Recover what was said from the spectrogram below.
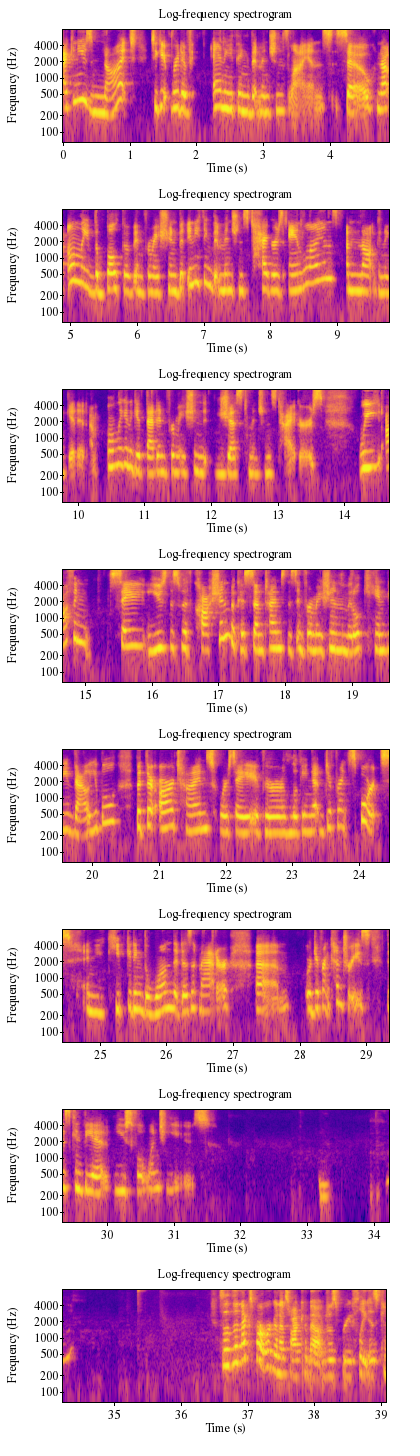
I can use not to get rid of anything that mentions lions. So not only the bulk of information, but anything that mentions tigers and lions, I'm not gonna get it. I'm only gonna get that information that just mentions tigers. We often say use this with caution because sometimes this information in the middle can be valuable, but there are times where say if you're looking at different sports and you keep getting the one that doesn't matter um, or different countries, this can be a useful one to use. So the next part we're going to talk about just briefly is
